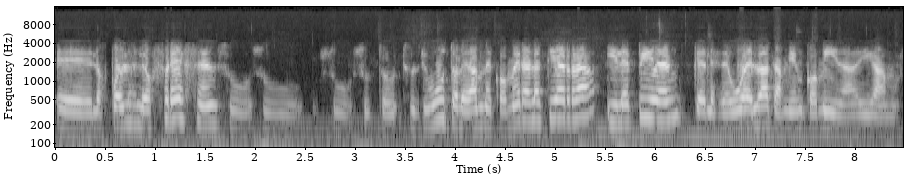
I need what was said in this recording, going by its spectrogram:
eh, los pueblos le ofrecen su, su, su, su, tributo, le dan de comer a la tierra y le piden que les devuelva también comida, digamos.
